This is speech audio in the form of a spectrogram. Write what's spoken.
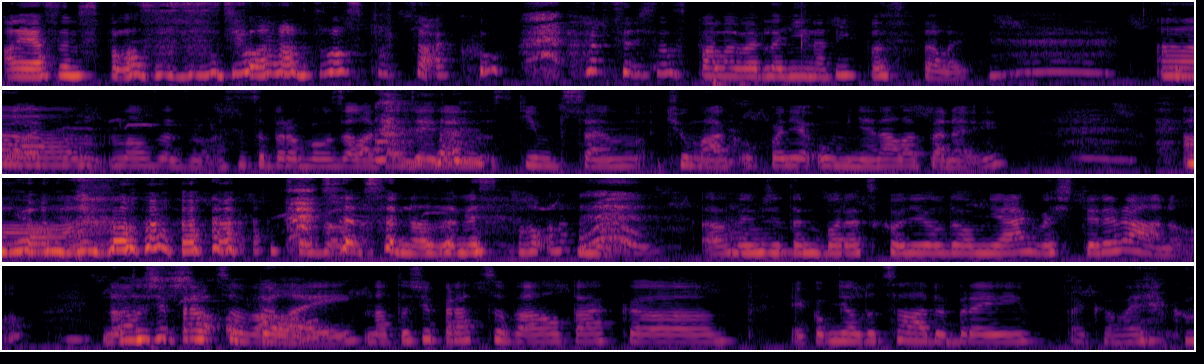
Ale já jsem spala zase dělala na toho spacáku. protože jsem spala vedle ní na té posteli. To bylo a... jako mazec, no. Já jsem se probouzela každý den s tím psem, čumák úplně u mě nalepený. A... Jo, no. jsem, jsem na zemi spala. No. A vím, že ten borec chodil do mě jak ve 4 ráno. Na to, že pracoval, opilej. na to, že pracoval, tak uh, jako měl docela dobrý takový jako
